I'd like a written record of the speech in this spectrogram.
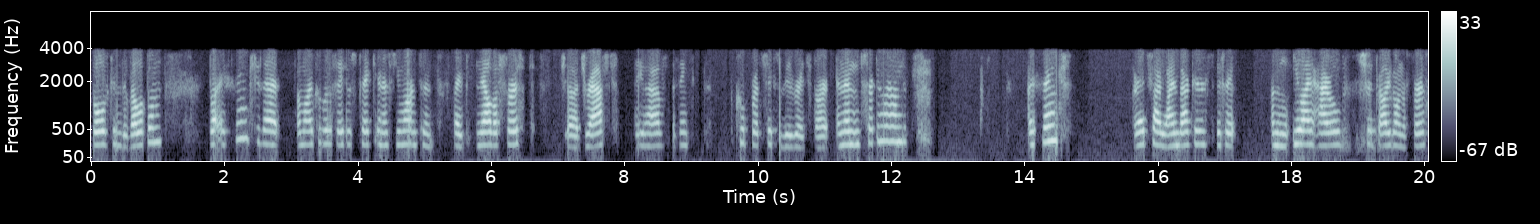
Bowles can develop him. But I think that Amari Cooper is the safest pick, and if you want to like nail the first uh, draft that you have, I think Cooper at six would be a great start. And then second round, I think outside linebacker. If it, I mean, Eli Harold should probably go in the first,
